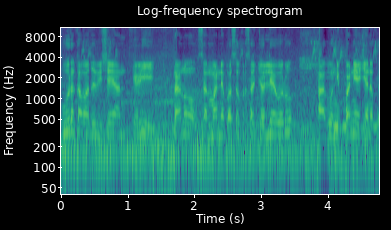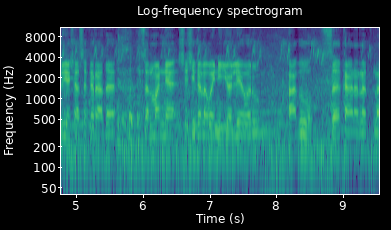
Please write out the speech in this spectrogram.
ಪೂರಕವಾದ ವಿಷಯ ಅಂತ ಹೇಳಿ ನಾನು ಸನ್ಮಾನ್ಯ ಬಸವಪ್ರಸಾದ್ ಜೊಲ್ಲೆ ಅವರು ಹಾಗೂ ನಿಪ್ಪಾಣಿಯ ಜನಪ್ರಿಯ ಶಾಸಕರಾದ ಸನ್ಮಾನ್ಯ ಶಶಿಕಲಾ ವೈನಿ ಜೊಲ್ಲೆ ಅವರು ಹಾಗೂ ಸಹಕಾರ ರತ್ನ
